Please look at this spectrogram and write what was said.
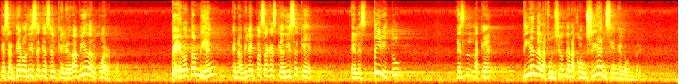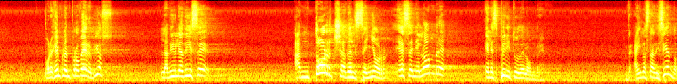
que Santiago dice que es el que le da vida al cuerpo. Pero también en la Biblia hay pasajes que dice que el espíritu es la que tiene la función de la conciencia en el hombre. Por ejemplo, en Proverbios, la Biblia dice, antorcha del Señor es en el hombre el espíritu del hombre. Ahí lo está diciendo.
